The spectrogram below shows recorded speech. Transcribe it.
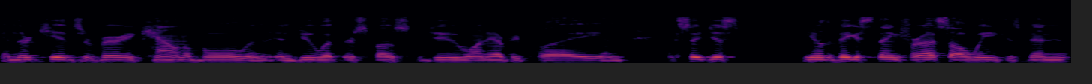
and their kids are very accountable and, and do what they're supposed to do on every play. And, and so just you know the biggest thing for us all week has been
